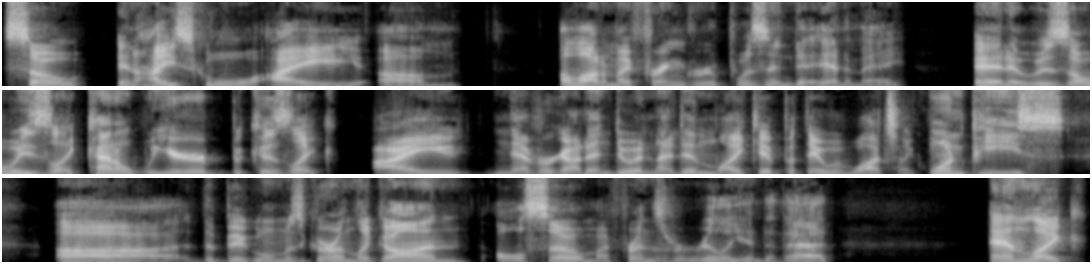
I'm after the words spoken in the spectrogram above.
so in high school i um a lot of my friend group was into anime and it was always like kind of weird because like i never got into it and i didn't like it but they would watch like one piece uh Mm-hmm. the big one was gurren lagann also my friends were really into that and like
